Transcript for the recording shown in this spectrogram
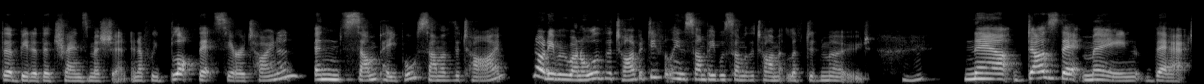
the better the transmission and if we block that serotonin in some people some of the time not everyone all of the time but definitely in some people some of the time it lifted mood mm-hmm. now does that mean that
